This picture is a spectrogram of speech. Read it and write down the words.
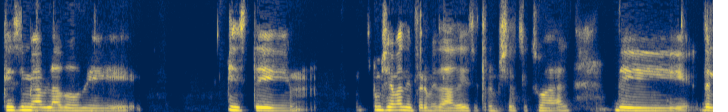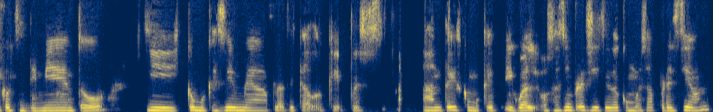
que sí me ha hablado de, este, ¿cómo se llama? De enfermedades, de transmisión sexual, de, del consentimiento, y como que sí me ha platicado que pues antes como que igual, o sea, siempre ha existido como esa presión,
